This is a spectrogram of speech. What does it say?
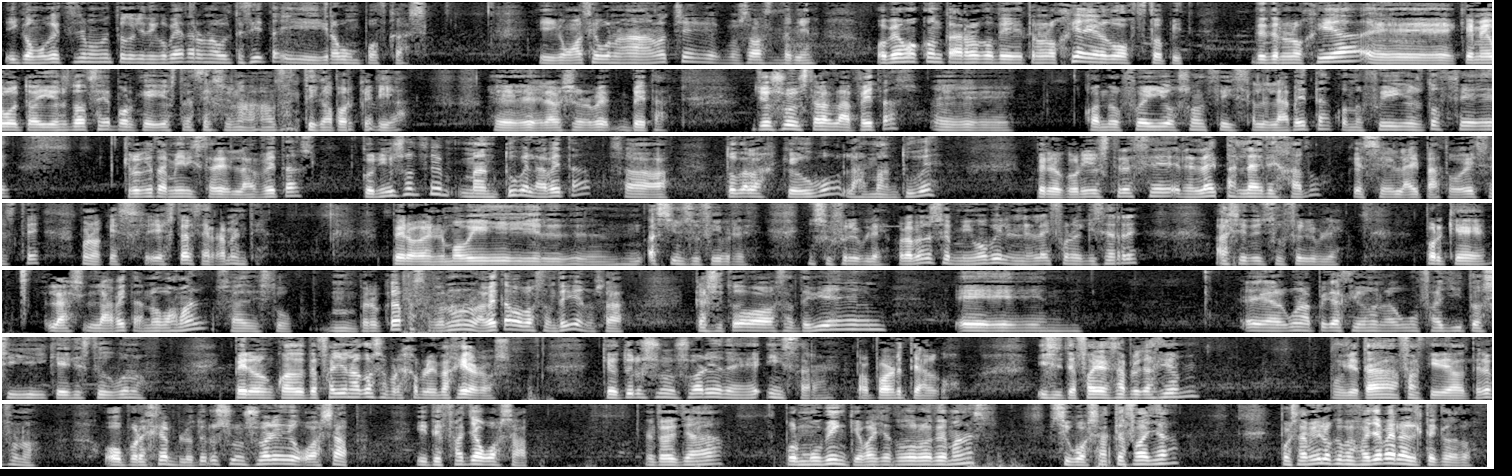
y como que este es el momento que yo digo, voy a dar una vueltecita y grabo un podcast. Y como hace buena noche, pues está bastante bien. Os vamos a contar algo de tecnología y algo off topic. De tecnología, eh, que me he vuelto a iOS 12 porque iOS 13 es una auténtica porquería. eh, la versión be- beta. Yo suelo instalar las betas. eh, cuando fue iOS 11 instalé la beta. Cuando fue iOS 12 creo que también instalé las betas. Con iOS 11 mantuve la beta. O sea, todas las que hubo las mantuve. Pero con iOS 13 en el iPad la he dejado. Que es el iPad OS este. Bueno, que es iOS 13 realmente. Pero en el móvil ha sido insufrible. Insufrible. Por lo menos en mi móvil, en el iPhone XR, ha sido insufrible. Porque las- la beta no va mal, o sea, dices tú, "Mm, pero ¿qué ha pasado? No, no, la beta va bastante bien, o sea, casi todo va bastante bien. eh, eh, alguna aplicación, algún fallito así que dices tú, bueno. Pero en cuanto te falla una cosa, por ejemplo, imaginaros que tú eres un usuario de Instagram, para ponerte algo. Y si te falla esa aplicación, pues ya te ha fastidiado el teléfono. O por ejemplo, tú eres un usuario de WhatsApp y te falla WhatsApp. Entonces ya, por muy bien que vaya todo lo demás, si WhatsApp te falla, pues a mí lo que me fallaba era el teclado.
